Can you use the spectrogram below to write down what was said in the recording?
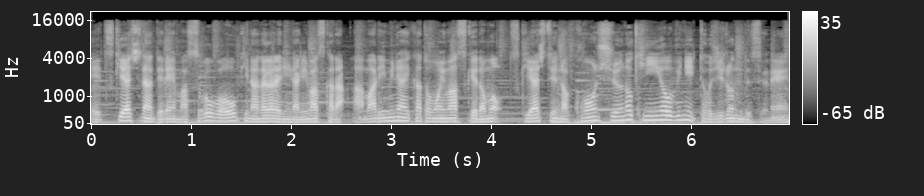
えー月足なんてね、まあ、すごく大きな流れになりますから、あまり見ないかと思いますけども、月足というのは今週の金曜日に閉じるんですよね。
